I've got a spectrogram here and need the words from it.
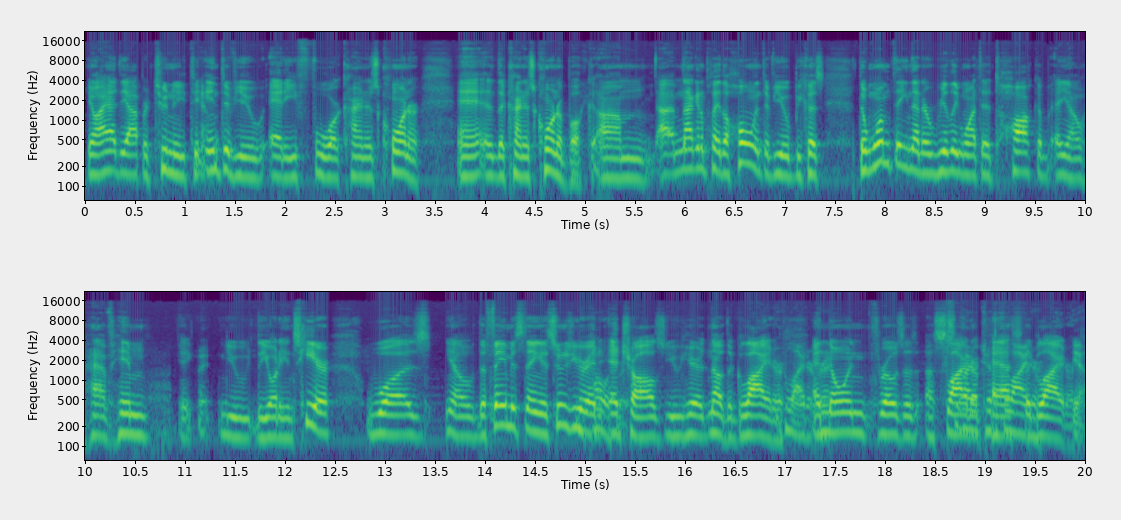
you know, I had the opportunity to yeah. interview Eddie for Kiner's Corner, and the Kiner's Corner book. Um, I'm not going to play the whole interview because the one thing that I really wanted to talk, about, you know, have him you the audience here was you know the famous thing as soon as you hear Ed, Ed, Charles you hear no the glider, glider and right. no one throws a, a slider, slider past the glider, the glider. Yeah.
